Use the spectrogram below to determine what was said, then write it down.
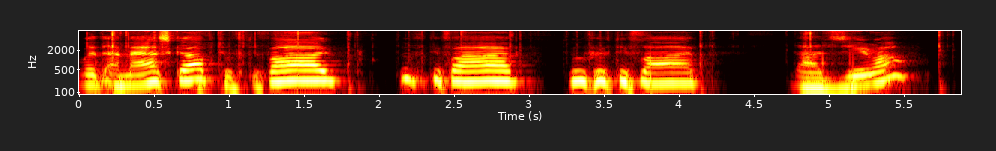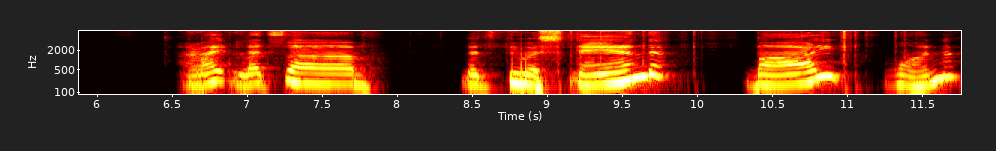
with a mask up 255, 255, 255.0. All right, let's um, Let's do a stand by one.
